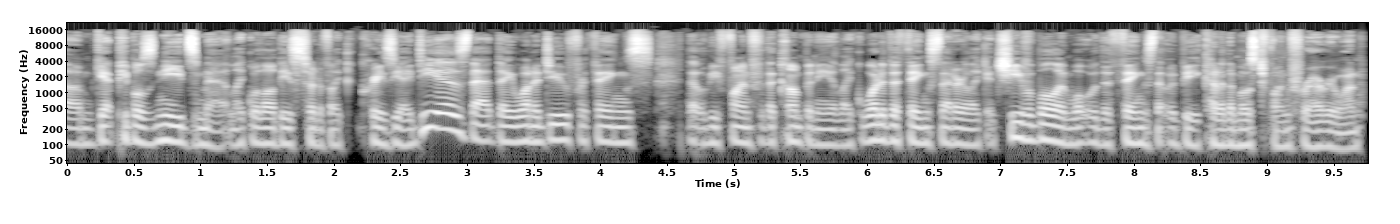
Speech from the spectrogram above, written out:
um, get people's needs met like with all these sort of like crazy ideas that they want to do for things that would be fun for the company like what are the things that are like achievable and what were the things that would be kind of the most fun for everyone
